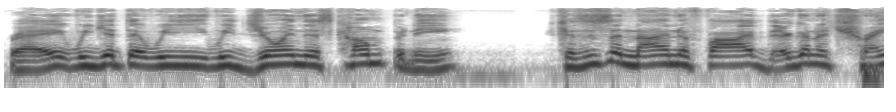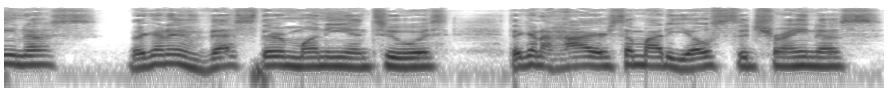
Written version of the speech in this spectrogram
right? We get that we, we join this company because it's a nine to five. They're going to train us. They're going to invest their money into us. They're going to hire somebody else to train us.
